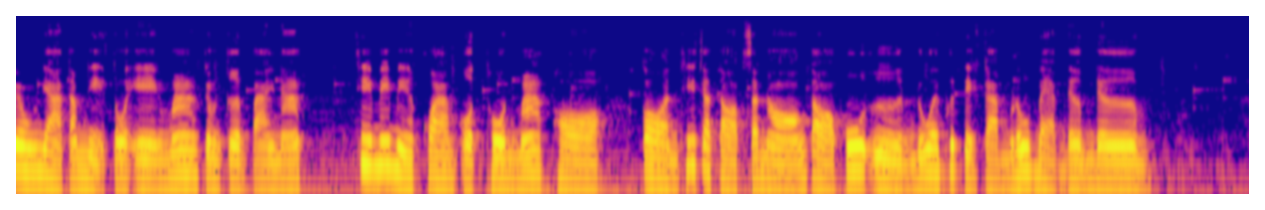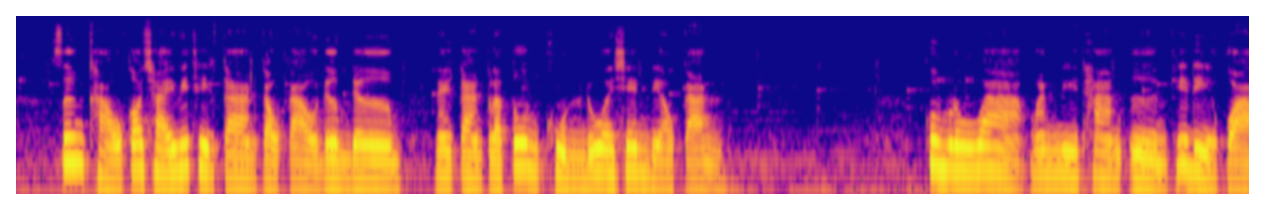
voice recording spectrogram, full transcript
จงอย่าตำหนิตัวเองมากจนเกินไปนัก ที่ไม่มีความอดทนมากพอ ก่อนที่จะตอบสนองต่อผู้อื่นด้วยพฤติกรรมรูปแบบเดิมๆ ซึ่งเขาก็ใช้วิธีการเก่าๆเดิมๆ ในการกระตุ้นคุณด้วยเช่นเดียวกัน คุณรู้ว่ามันมีทางอื่นที่ดีกว่า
